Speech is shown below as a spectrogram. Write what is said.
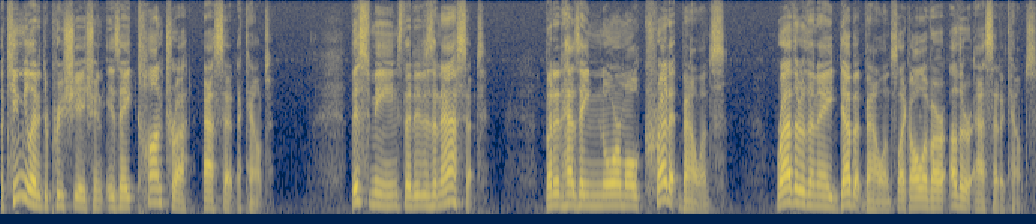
Accumulated depreciation is a contra asset account. This means that it is an asset, but it has a normal credit balance rather than a debit balance like all of our other asset accounts.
